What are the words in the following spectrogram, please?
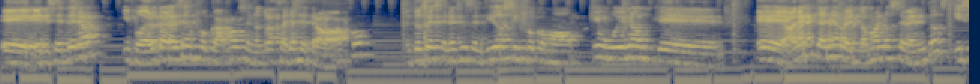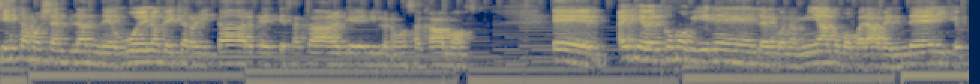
eh, etcétera, y poder tal vez enfocarnos en otras áreas de trabajo. Entonces, en ese sentido, sí fue como, qué bueno que eh, ahora este año retoman los eventos y sí estamos ya en plan de, bueno, que hay que reeditar, que hay que sacar, qué libro nuevo sacamos. Eh, hay que ver cómo viene la economía como para vender y qué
